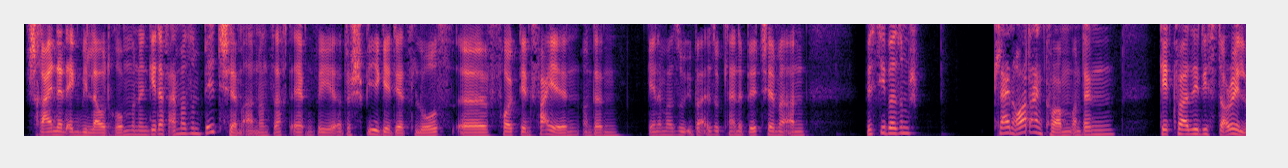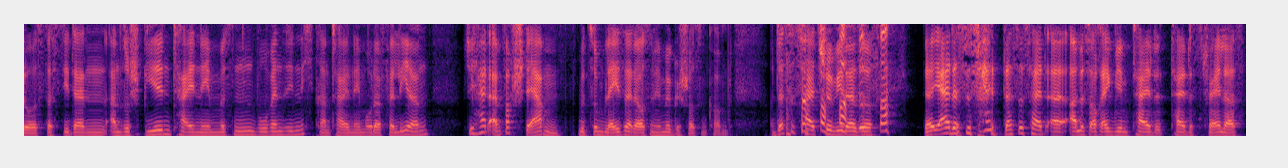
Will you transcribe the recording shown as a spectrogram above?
schreien dann irgendwie laut rum und dann geht auf einmal so ein Bildschirm an und sagt irgendwie, das Spiel geht jetzt los, äh, folgt den Pfeilen. Und dann gehen immer so überall so kleine Bildschirme an, bis die bei so einem kleinen Ort ankommen. Und dann geht quasi die Story los, dass die dann an so Spielen teilnehmen müssen, wo wenn sie nicht dran teilnehmen oder verlieren, sie halt einfach sterben mit so einem Laser, der aus dem Himmel geschossen kommt. Und das ist halt schon wieder so. Ja, ja, das ist halt, das ist halt äh, alles auch irgendwie im Teil, Teil des Trailers.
